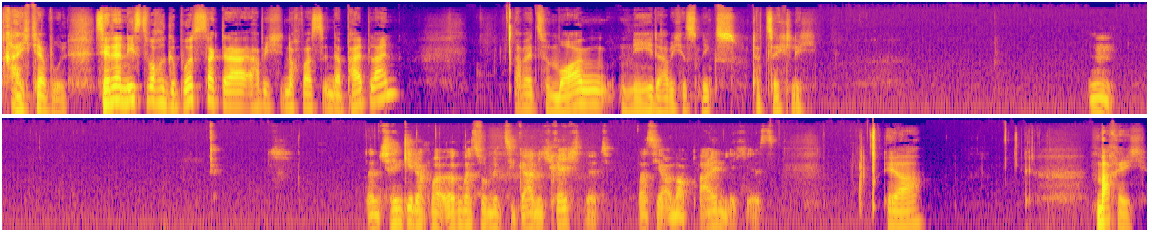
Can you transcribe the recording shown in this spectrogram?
Reicht ja wohl. Sie hat ja nächste Woche Geburtstag, da habe ich noch was in der Pipeline. Aber jetzt für morgen, nee, da habe ich jetzt nichts, tatsächlich. Hm. Dann schenk ihr doch mal irgendwas, womit sie gar nicht rechnet. Was ja auch noch peinlich ist. Ja. Mach ich.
